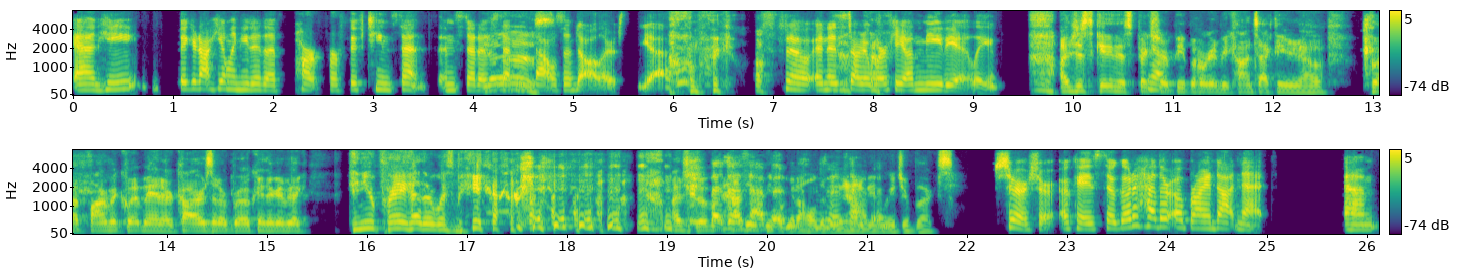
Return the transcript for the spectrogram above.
and he figured out he only needed a part for 15 cents instead of yes. $7,000. Yeah. Oh my God. So, and it started working immediately. I'm just getting this picture yeah. of people who are going to be contacting you now who have farm equipment or cars that are broken. They're going to be like, can you pray, Heather, with me? I'm sure, how do happen. people get a hold of you and how do people get your books? Sure, sure. Okay, so go to heatherobrien.net, um,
